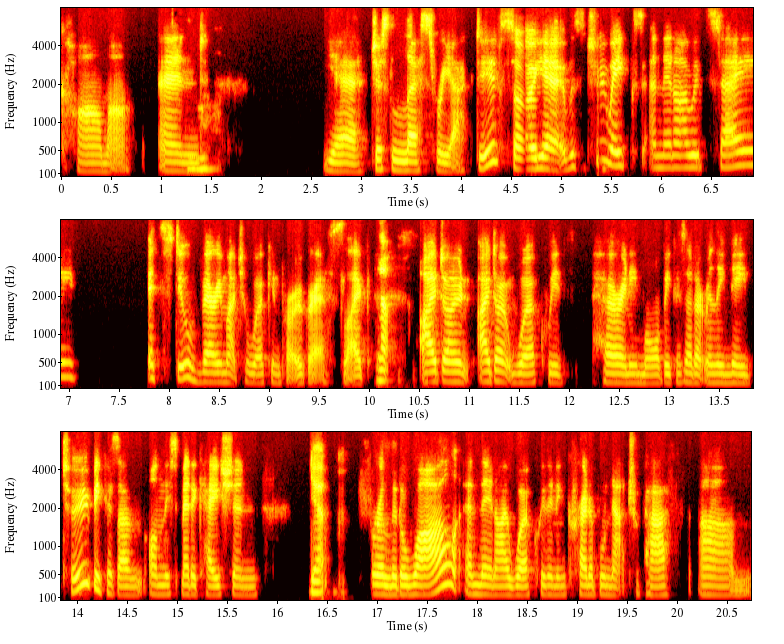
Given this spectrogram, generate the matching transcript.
calmer and Mm. Yeah, just less reactive. So yeah, it was two weeks, and then I would say it's still very much a work in progress. Like Yep. I don't I don't work with her anymore because I don't really need to because I'm on this medication Yep. for a little while, and then I work with an incredible naturopath um,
